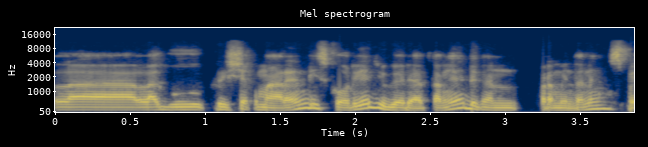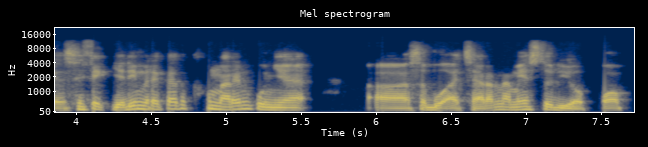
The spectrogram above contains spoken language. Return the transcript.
la- lagu Krisya kemarin di Skoria juga datangnya dengan permintaan yang spesifik. Jadi mereka tuh kemarin punya uh, sebuah acara namanya Studio Pop.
